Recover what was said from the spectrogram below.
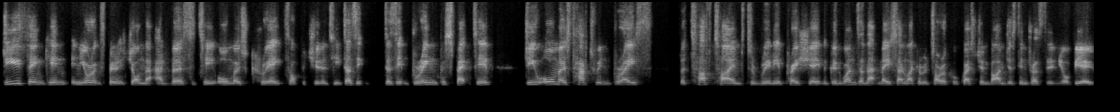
do you think in in your experience, Jon, that adversity almost creates opportunity? Does it does it bring perspective? Do you almost have to embrace the tough times to really appreciate the good ones? And that may sound like a rhetorical question, but I'm just interested in your view.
